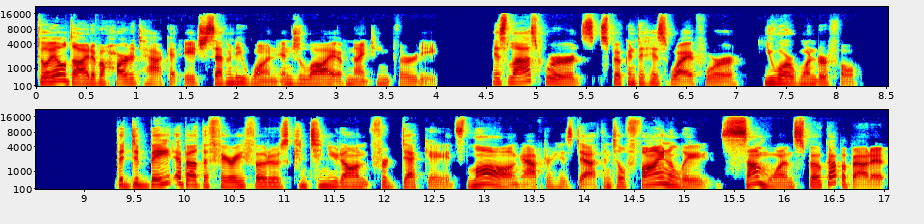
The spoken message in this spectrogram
Doyle died of a heart attack at age 71 in July of 1930. His last words spoken to his wife were, You are wonderful. The debate about the fairy photos continued on for decades, long after his death, until finally someone spoke up about it.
